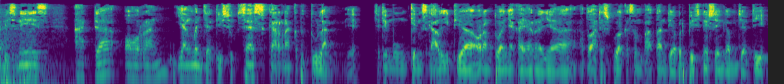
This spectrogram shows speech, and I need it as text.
mitra bisnis, ada orang yang menjadi sukses karena kebetulan ya. Jadi mungkin sekali dia orang tuanya kaya raya atau ada sebuah kesempatan dia berbisnis sehingga menjadi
